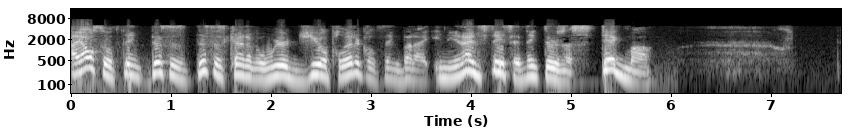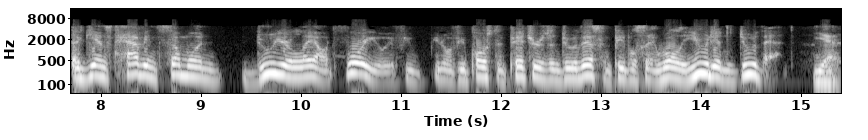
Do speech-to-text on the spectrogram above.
I also think this is this is kind of a weird geopolitical thing, but I, in the United States, I think there's a stigma against having someone do your layout for you. If you you know if you posted pictures and do this, and people say, "Well, you didn't do that," yeah,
